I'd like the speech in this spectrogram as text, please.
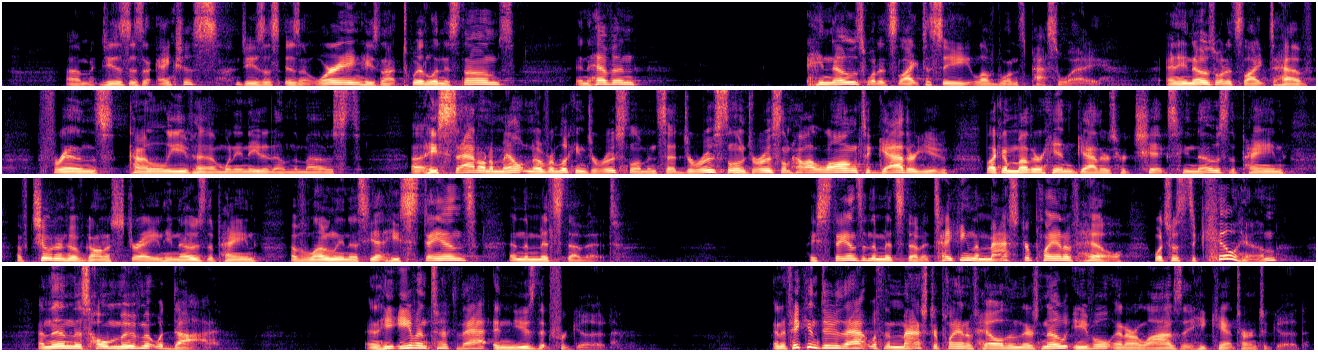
Um, Jesus isn't anxious. Jesus isn't worrying. He's not twiddling his thumbs in heaven. He knows what it's like to see loved ones pass away. And he knows what it's like to have friends kind of leave him when he needed them the most. Uh, he sat on a mountain overlooking Jerusalem and said, Jerusalem, Jerusalem, how I long to gather you like a mother hen gathers her chicks. He knows the pain of children who have gone astray, and he knows the pain of loneliness, yet he stands in the midst of it. He stands in the midst of it, taking the master plan of hell, which was to kill him, and then this whole movement would die. And he even took that and used it for good. And if he can do that with the master plan of hell, then there's no evil in our lives that he can't turn to good.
